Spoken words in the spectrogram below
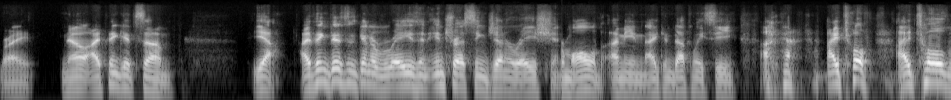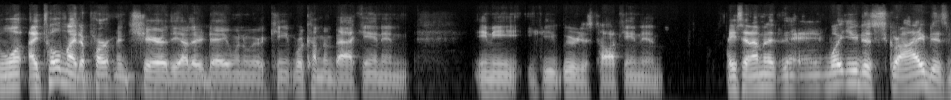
Right. No, I think it's um, yeah, I think this is going to raise an interesting generation from all of. I mean, I can definitely see. I, I told I told one I told my department chair the other day when we were came, we're coming back in and and he, he we were just talking and he said I'm gonna what you described is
